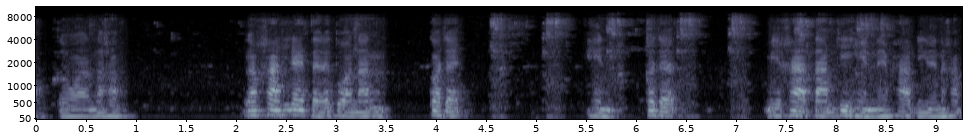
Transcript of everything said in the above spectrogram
2 ตัวนะครับ แล้วค่าที่ได้แต่ละตัวนั้นก็จะเห็นก็จะมีค่าตามที่เห็นในภาพนี้เลยนะครับ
